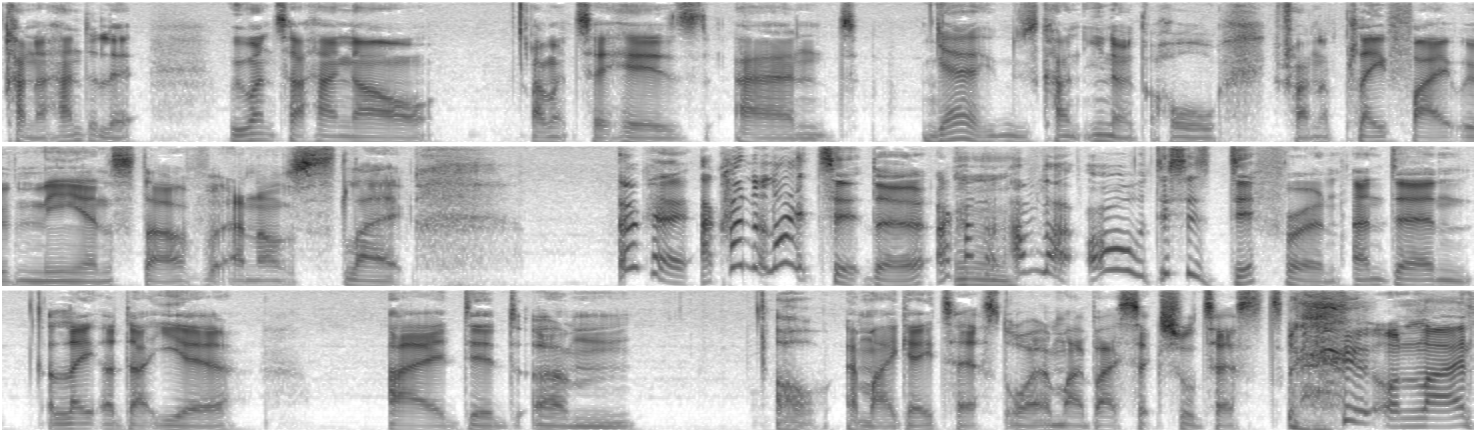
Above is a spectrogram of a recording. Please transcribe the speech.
kind of handle it. We went to hang out. I went to his, and yeah, he was kind of, you know, the whole trying to play fight with me and stuff. And I was like, okay, I kind of liked it though. I kind of, I'm like, oh, this is different. And then later that year, I did, um, oh, am I gay test or am I bisexual test online?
